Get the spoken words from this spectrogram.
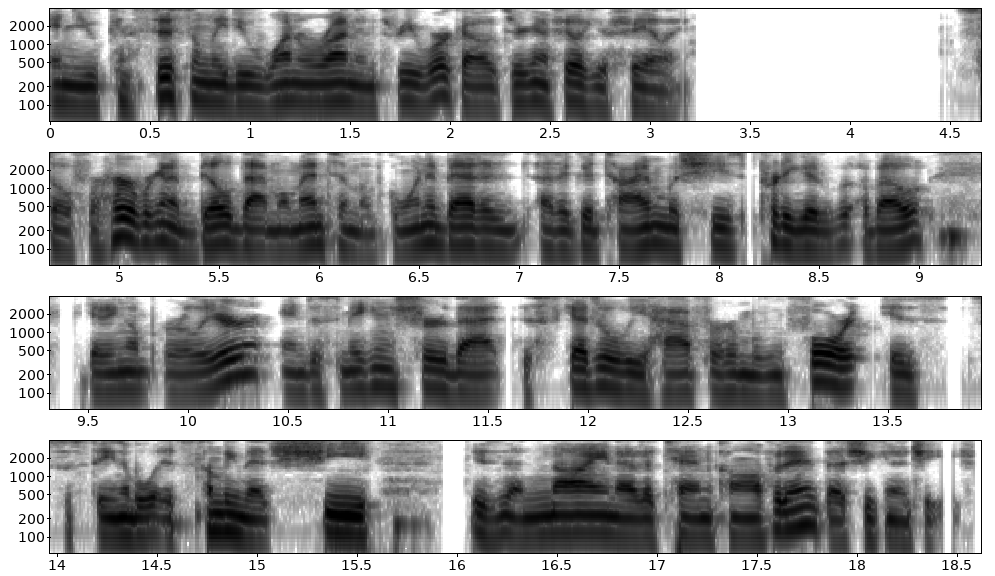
and you consistently do one run and three workouts, you're going to feel like you're failing. So for her, we're going to build that momentum of going to bed at, a good time, which she's pretty good about, getting up earlier, and just making sure that the schedule we have for her moving forward is sustainable. It's something that she is a nine out of 10 confident that she can achieve.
